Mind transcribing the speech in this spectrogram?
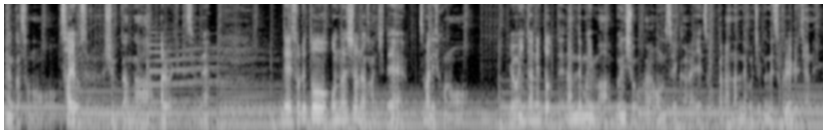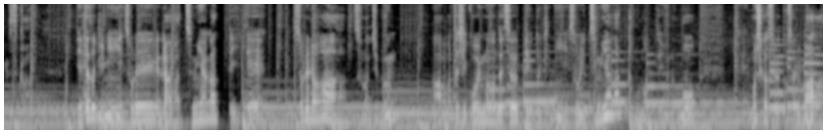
なんかその作用する瞬間があるわけですよね。で、それと同じような感じで、つまりこの、要はインターネットって何でも今、文章から音声から映像から何でも自分で作れるじゃないですか。っていった時にそれらが積み上がっていてそれらがその自分あ私こういうものですっていう時にそういう積み上がったものっていうのも、えー、もしかするとそれは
